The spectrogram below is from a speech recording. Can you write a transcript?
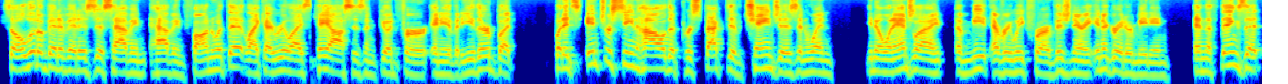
so a little bit of it is just having, having fun with it. Like, I realize chaos isn't good for any of it either, but, but it's interesting how the perspective changes. And when, you know, when Angela and I uh, meet every week for our visionary integrator meeting and the things that,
